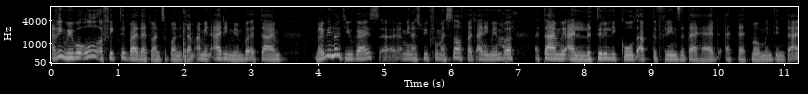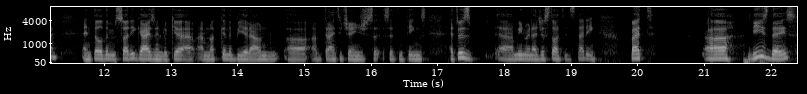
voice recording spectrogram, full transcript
I think we were all affected by that once upon a time. I mean, I remember a time, maybe not you guys. Uh, I mean, I speak for myself, but I remember a time where I literally called up the friends that I had at that moment in time and told them, "Sorry, guys, and look here, I- I'm not going to be around. Uh, I'm trying to change cer- certain things." It was, uh, I mean, when I just started studying, but uh, these days,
